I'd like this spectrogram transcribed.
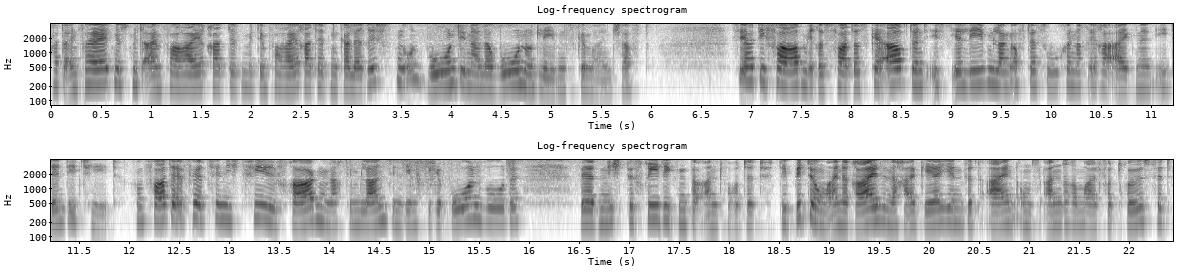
hat ein Verhältnis mit, einem verheiratet, mit dem verheirateten Galeristen und wohnt in einer Wohn- und Lebensgemeinschaft. Sie hat die Farben ihres Vaters geerbt und ist ihr Leben lang auf der Suche nach ihrer eigenen Identität. Vom Vater erfährt sie nicht viel. Fragen nach dem Land, in dem sie geboren wurde, werden nicht befriedigend beantwortet. Die Bitte um eine Reise nach Algerien wird ein ums andere Mal vertröstet,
